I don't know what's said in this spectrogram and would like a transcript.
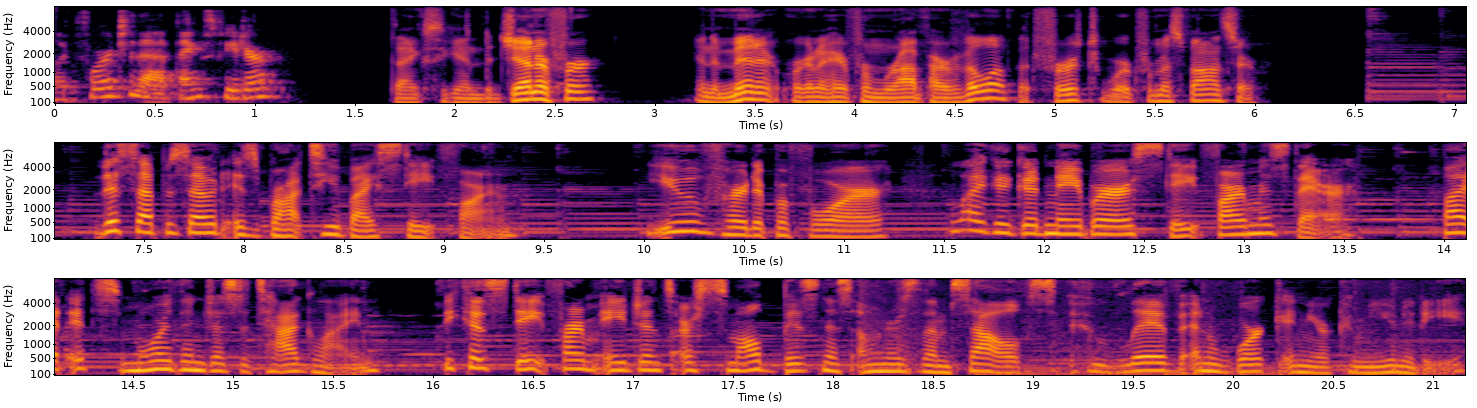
look forward to that. Thanks, Peter. Thanks again to Jennifer. In a minute, we're going to hear from Rob Harvilla, but first, a word from a sponsor. This episode is brought to you by State Farm. You've heard it before. Like a good neighbor, State Farm is there. But it's more than just a tagline, because State Farm agents are small business owners themselves who live and work in your community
